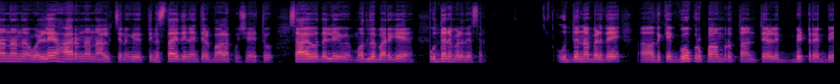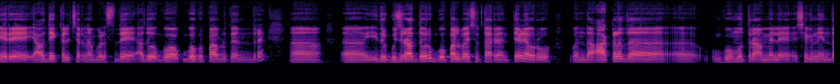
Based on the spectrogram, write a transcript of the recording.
ನಾನು ಒಳ್ಳೆಯ ಆಹಾರನ ನಾಲ್ಕು ಜನಕ್ಕೆ ತಿನ್ನಿಸ್ತಾ ಇದ್ದೀನಿ ಅಂತೇಳಿ ಭಾಳ ಖುಷಿ ಆಯಿತು. ಸಾವಯವದಲ್ಲಿ ಮೊದಲ ಬಾರಿಗೆ ಉದ್ದನೆ ಬೆಳೆದೆ ಸರ್. ಉದ್ದನ್ನ ಬೆಳೆದೆ ಅದಕ್ಕೆ ಗೋಕೃಪಾಮೃತ ಅಂತೇಳಿ ಬಿಟ್ಟರೆ ಬೇರೆ ಯಾವುದೇ ಕಲ್ಚರ್ನ ಬಳಸದೆ, ಅದು ಗೋ, ಗೋಕೃಪಾಮೃತ ಅಂದರೆ ಇದ್ರ ಗುಜರಾತ್ದವರು ಗೋಪಾಲ್ ಬಾಯ್ ಸುತಾರೆ ಅಂತೇಳಿ ಅವರು ಒಂದು ಆಕಳದ ಗೋಮೂತ್ರ ಆಮೇಲೆ ಸಗಣಿಯಿಂದ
